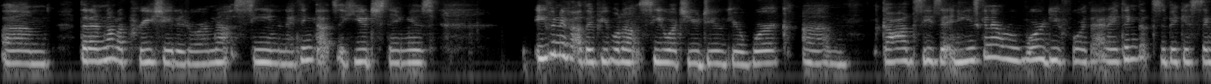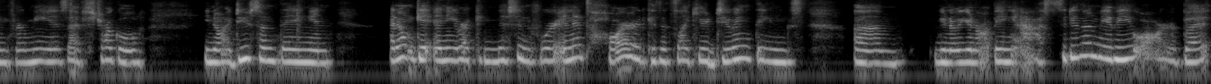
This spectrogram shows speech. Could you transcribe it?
um, that I'm not appreciated, or I'm not seen. And I think that's a huge thing. Is even if other people don't see what you do, your work, um, God sees it, and He's going to reward you for that. And I think that's the biggest thing for me is I've struggled. You know, I do something and I don't get any recognition for it. And it's hard because it's like you're doing things, um, you know, you're not being asked to do them. Maybe you are, but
